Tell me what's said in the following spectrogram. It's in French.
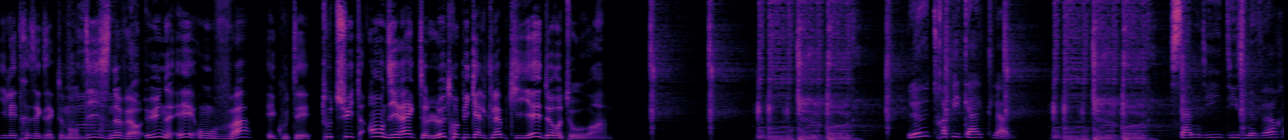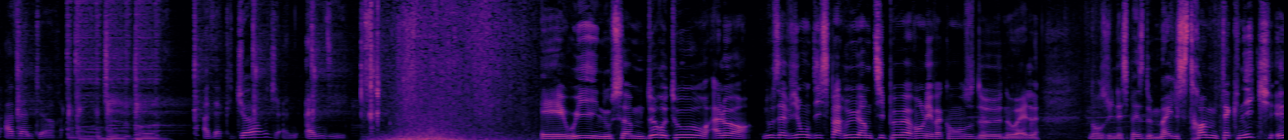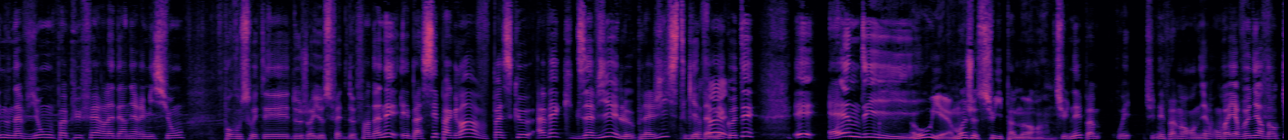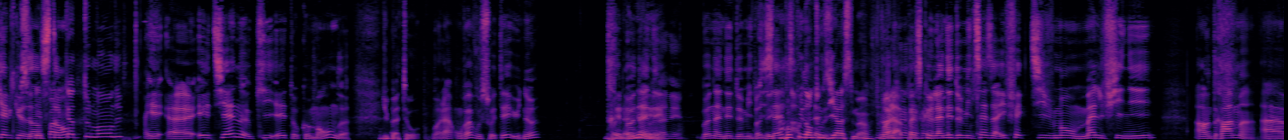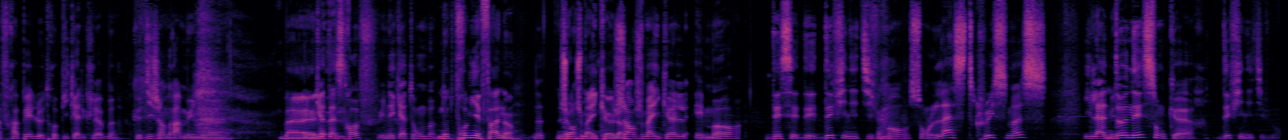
Il est très exactement 19h01 et on va écouter tout de suite en direct le Tropical Club qui est de retour. Le Tropical Club. Samedi 19h à 20h. Avec George and Andy. Et oui, nous sommes de retour. Alors, nous avions disparu un petit peu avant les vacances de Noël dans une espèce de maelstrom technique et nous n'avions pas pu faire la dernière émission pour vous souhaiter de joyeuses fêtes de fin d'année. Et bah c'est pas grave parce que avec Xavier le plagiste qui est à mes côtés et Andy, Oh yeah, moi je suis pas mort. tu n'es pas oui, tu n'es pas mort, on, y- on va y revenir dans quelques Ce n'est pas instants. le cas de tout le monde. Et euh, Étienne qui est aux commandes. Du bateau. Voilà, on va vous souhaiter une très Bonne bonne, année. année. Bonne année 2017. Avec beaucoup Ah, bonne d'enthousiasme. hein. Voilà, parce que l'année 2016 a effectivement mal fini. Un drame a frappé le Tropical Club. Que dis-je un drame Une, Bah, une le- catastrophe Une hécatombe Notre premier fan, Notre- George Michael. George Michael est mort, décédé définitivement. Son last Christmas, il a Mais- donné son cœur définitivement.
